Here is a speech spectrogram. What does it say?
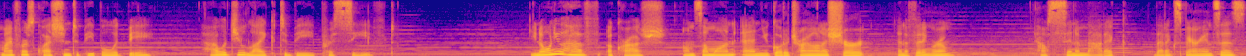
my first question to people would be How would you like to be perceived? You know, when you have a crush on someone and you go to try on a shirt in a fitting room, how cinematic that experience is?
